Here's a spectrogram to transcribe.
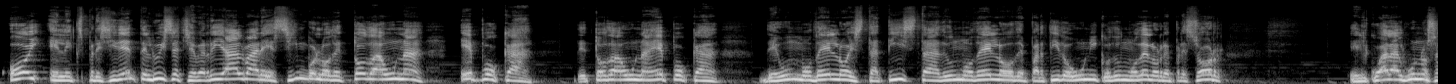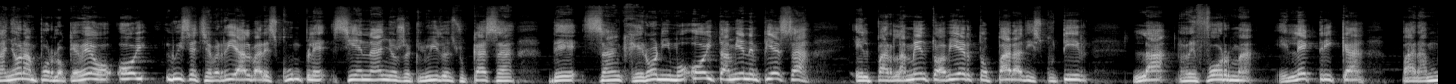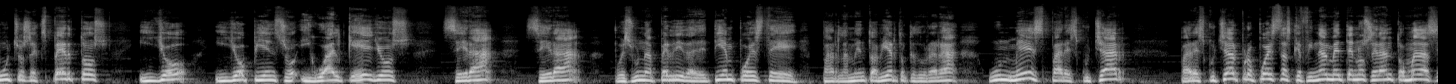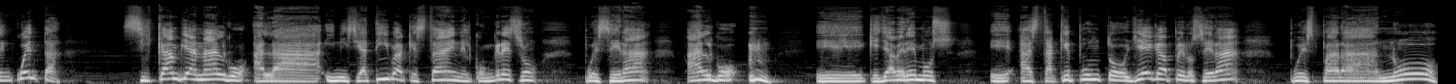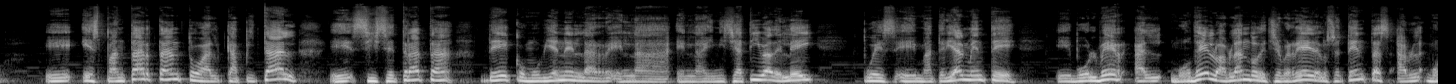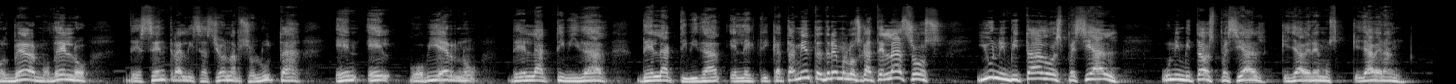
Hoy el expresidente Luis Echeverría Álvarez, símbolo de toda una época, de toda una época, de un modelo estatista, de un modelo de partido único, de un modelo represor, el cual algunos añoran por lo que veo. Hoy Luis Echeverría Álvarez cumple 100 años recluido en su casa de San Jerónimo. Hoy también empieza el Parlamento abierto para discutir la reforma eléctrica para muchos expertos y yo y yo pienso igual que ellos será será pues una pérdida de tiempo este parlamento abierto que durará un mes para escuchar para escuchar propuestas que finalmente no serán tomadas en cuenta. Si cambian algo a la iniciativa que está en el Congreso, pues será algo eh, que ya veremos eh, hasta qué punto llega, pero será pues para no eh, espantar tanto al capital eh, si se trata de, como viene en la, en la, en la iniciativa de ley, pues eh, materialmente volver al modelo, hablando de Echeverría y de los 70, volver al modelo de centralización absoluta en el gobierno de la actividad de la actividad eléctrica. También tendremos los gatelazos y un invitado especial un invitado especial que ya veremos, que ya verán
